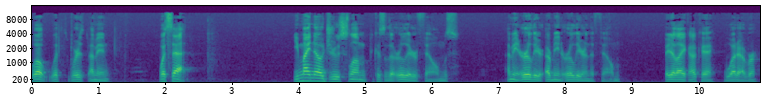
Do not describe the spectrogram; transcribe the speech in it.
Well, what, where's, I mean, what's that? You might know Jerusalem because of the earlier films. I mean, earlier. I mean, earlier in the film. But you're like, okay, whatever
